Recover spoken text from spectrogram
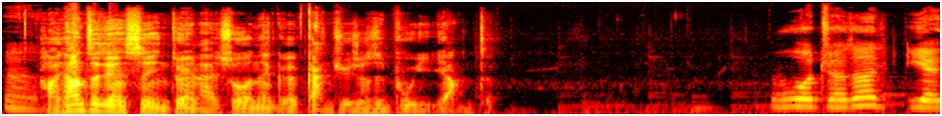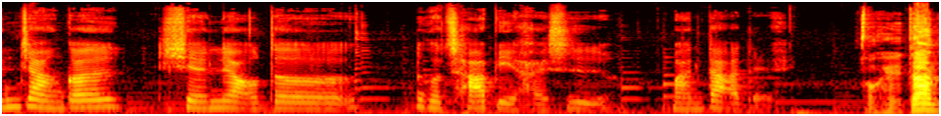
嗯，好像这件事情对你来说那个感觉就是不一样的。我觉得演讲跟闲聊的那个差别还是蛮大的。OK，但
